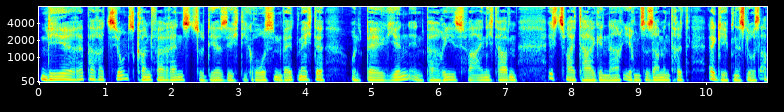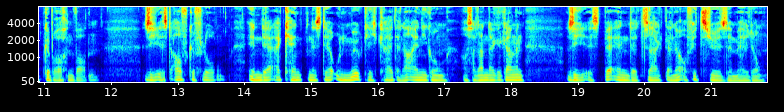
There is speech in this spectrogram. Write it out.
Die Reparationskonferenz, zu der sich die großen Weltmächte und Belgien in Paris vereinigt haben, ist zwei Tage nach ihrem Zusammentritt ergebnislos abgebrochen worden. Sie ist aufgeflogen, in der Erkenntnis der Unmöglichkeit einer Einigung auseinandergegangen. Sie ist beendet, sagt eine offiziöse Meldung.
